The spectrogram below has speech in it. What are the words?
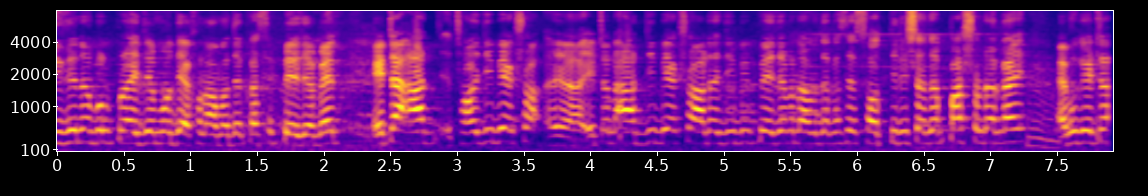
রিজনেবল প্রাইজের মধ্যে এখন আমাদের কাছে পেয়ে যাবেন। এটা 6GB 100 এটা 8GB 128GB পেয়ে যাবেন আমাদের কাছে 36500 টাকায়। এবং এটা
